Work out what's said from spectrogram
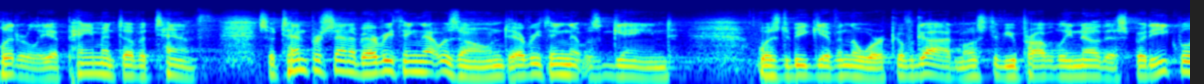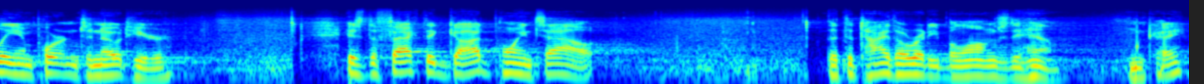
literally, a payment of a tenth. So 10% of everything that was owned, everything that was gained, was to be given the work of God. Most of you probably know this, but equally important to note here is the fact that God points out that the tithe already belongs to Him. Okay?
